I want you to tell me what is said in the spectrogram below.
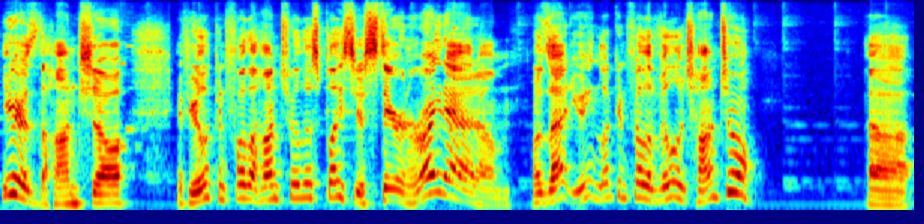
Here's the honcho. If you're looking for the honcho of this place, you're staring right at him. What's that? You ain't looking for the village honcho? Uh,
